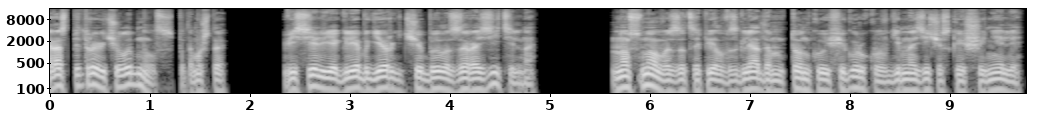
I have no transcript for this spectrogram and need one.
Раст Петрович улыбнулся, потому что веселье Глеба Георгиевича было заразительно, но снова зацепил взглядом тонкую фигурку в гимназической шинели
